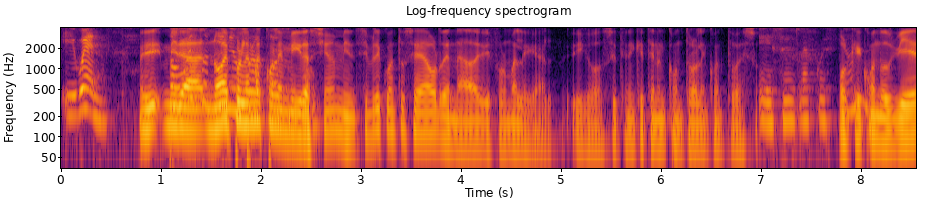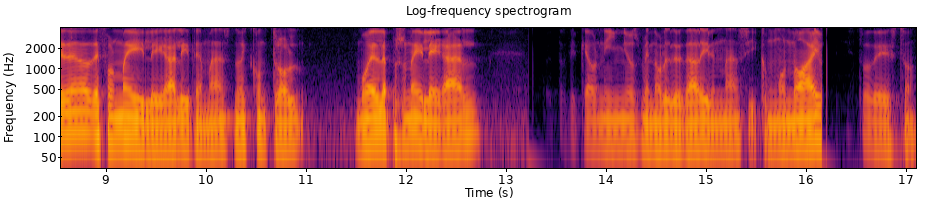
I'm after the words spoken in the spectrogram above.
Y bueno. Mira, no hay problema con la inmigración, siempre y cuando sea ordenada y de forma legal. Digo, se tiene que tener un control en cuanto a eso. Esa es la cuestión. Porque cuando viene de forma ilegal y demás, no hay control. Muere la persona ilegal, traficado niños menores de edad y demás. Y como no hay registro de esto,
